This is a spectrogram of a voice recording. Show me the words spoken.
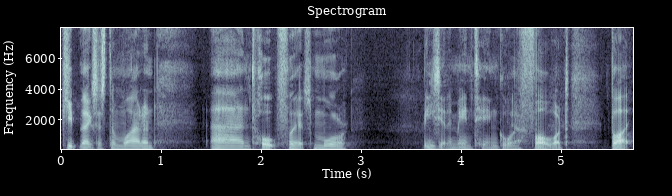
keep the existing wiring, and hopefully it's more easier to maintain going Yeah. forward. But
